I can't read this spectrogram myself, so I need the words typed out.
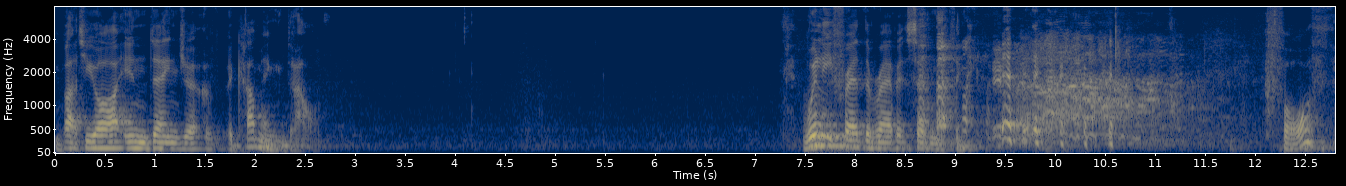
but you are in danger of becoming dull. Willie Fred the rabbit said nothing. Fourth,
